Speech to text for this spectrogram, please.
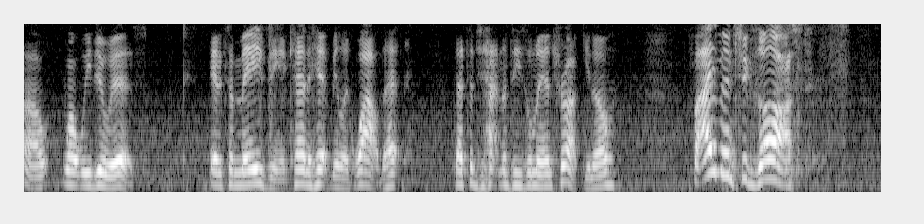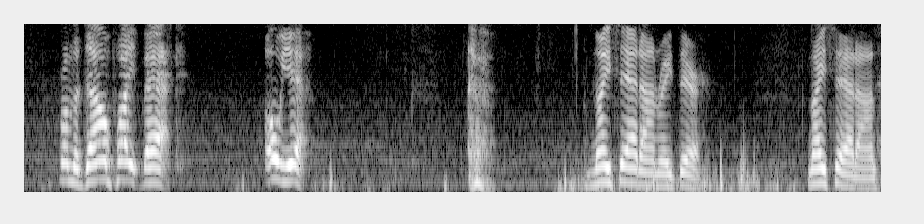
uh, what we do is, and it's amazing. It kind of hit me like, wow, that that's a the Diesel Man truck, you know, five inch exhaust from the downpipe back. Oh yeah, nice add-on right there. Nice add-on.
